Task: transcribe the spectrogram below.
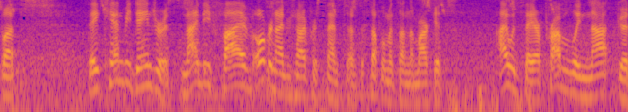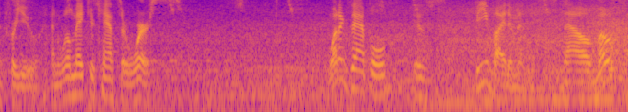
But they can be dangerous. 95, over 95% of the supplements on the market I would say are probably not good for you and will make your cancer worse. One example is B vitamins. Now, most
